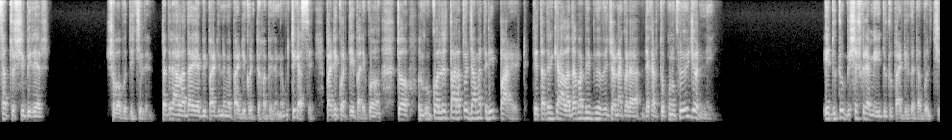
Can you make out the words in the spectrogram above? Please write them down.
ছাত্র শিবিরের সভাপতি ছিলেন। তাদের আলাদা এবি পার্টি নামে পার্টি করতে হবে কেন? ঠিক আছে, পার্টি করতেই পারে। তো কলেজ, তারা তো জামাতেরই পার্ট তাদেরকে আলাদাভাবে বিবেচনা করা দেখার তো কোনো প্রয়োজন নেই। এই দুটো, বিশেষ করে আমি এই দুটো পার্টির কথা বলছি।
